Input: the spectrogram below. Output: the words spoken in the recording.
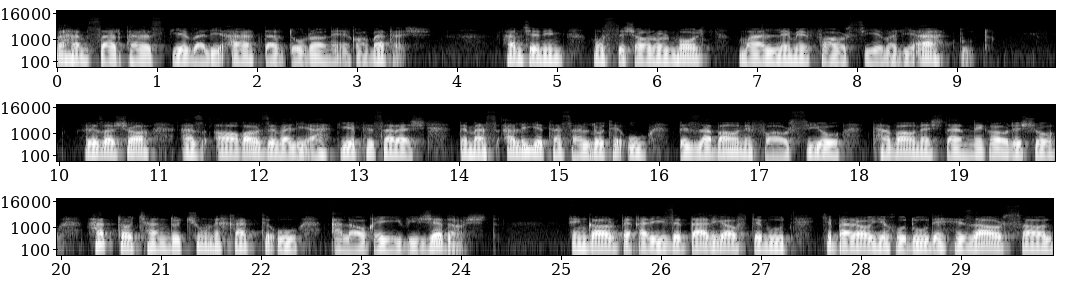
و هم سرپرستی ولیعهد در دوران اقامتش. همچنین مستشارالملک معلم فارسی ولیعهد بود. رضا از آغاز ولیعهدی پسرش به مسئله تسلط او به زبان فارسی و توانش در نگارش و حتی چند و چون خط او علاقه ویژه داشت. انگار به غریزه دریافته بود که برای حدود هزار سال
